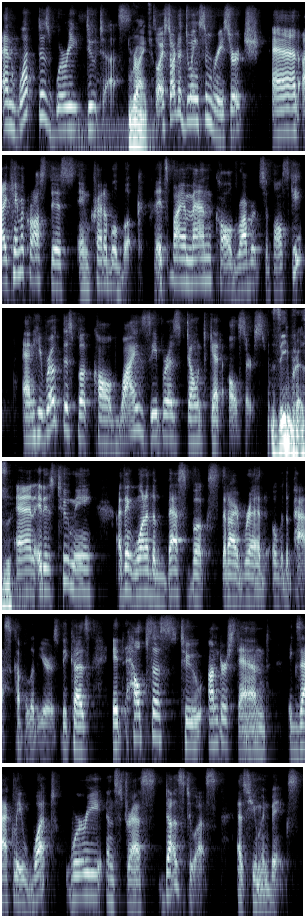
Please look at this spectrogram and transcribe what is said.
And what does worry do to us? Right. So I started doing some research and I came across this incredible book. It's by a man called Robert Sapolsky. And he wrote this book called Why Zebras Don't Get Ulcers. Zebras. And it is to me, I think, one of the best books that I've read over the past couple of years because it helps us to understand exactly what worry and stress does to us as human beings.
